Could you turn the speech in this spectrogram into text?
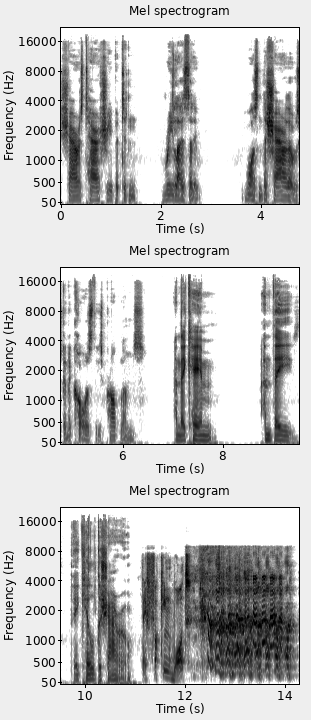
Sharrow's territory, but didn't realize that it wasn't the Sharrow that was going to cause these problems. And they came and they they killed the Sharrow. They fucking what?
